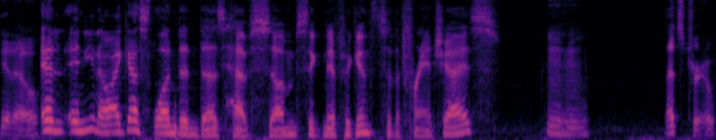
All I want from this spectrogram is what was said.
you know, And and you know, I guess London does have some significance to the franchise. Mm-hmm. that's true.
